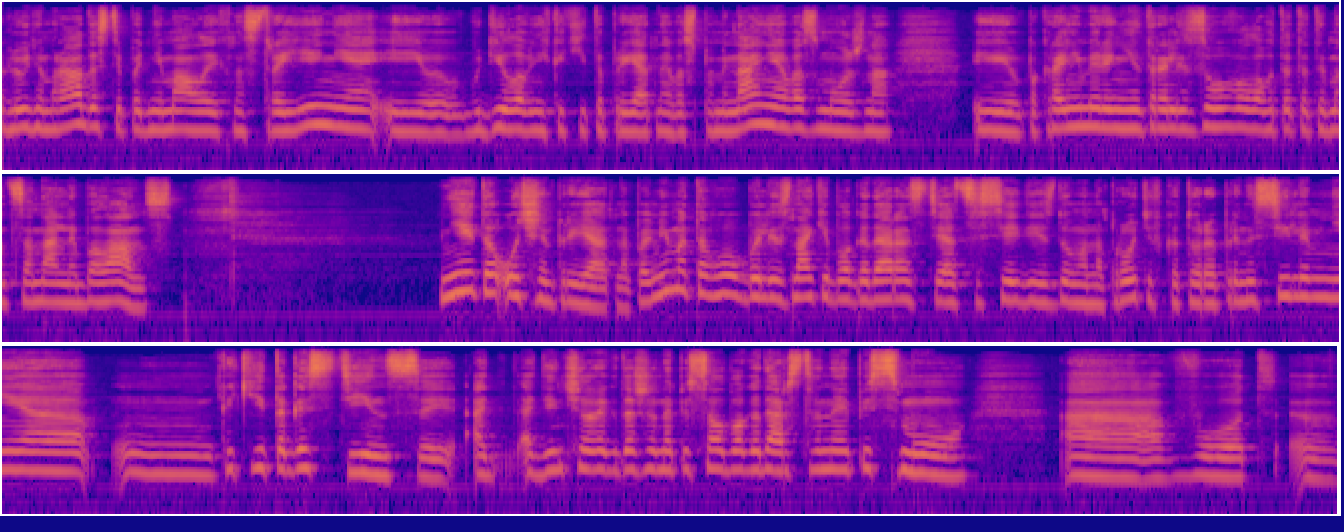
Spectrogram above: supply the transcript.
людям радость, и поднимала их настроение, и будила в них какие-то приятные воспоминания, возможно и, по крайней мере, нейтрализовывала вот этот эмоциональный баланс. Мне это очень приятно. Помимо того, были знаки благодарности от соседей из дома напротив, которые приносили мне какие-то гостинцы. Один человек даже написал благодарственное письмо. А, вот. Э,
